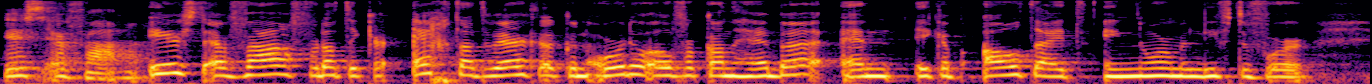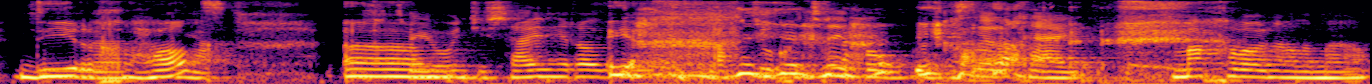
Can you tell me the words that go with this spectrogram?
eerst ervaren. Eerst ervaren voordat ik er echt daadwerkelijk een oordeel over kan hebben. En ik heb altijd enorme liefde voor dieren gehad. ja. Er twee Ehm, hondjes zijn hier ook. ja. Af en toe getrippel, gezelligheid. Mag gewoon allemaal.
